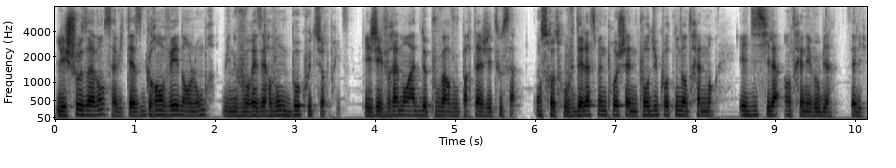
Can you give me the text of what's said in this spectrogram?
Les choses avancent à vitesse grand V dans l'ombre, mais nous vous réservons beaucoup de surprises. Et j'ai vraiment hâte de pouvoir vous partager tout ça. On se retrouve dès la semaine prochaine pour du contenu d'entraînement, et d'ici là, entraînez-vous bien. Salut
